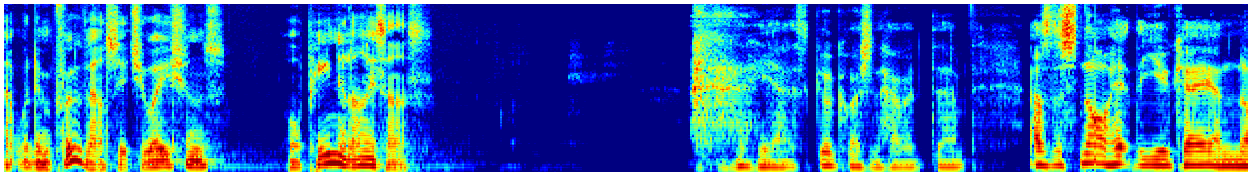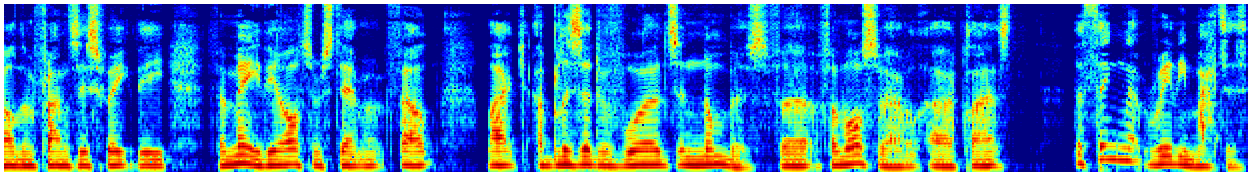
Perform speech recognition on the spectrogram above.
that would improve our situations or penalise us? a good question, Howard. Um, as the snow hit the UK and northern France this week, the for me the autumn statement felt like a blizzard of words and numbers for, for most of our, our clients. The thing that really matters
